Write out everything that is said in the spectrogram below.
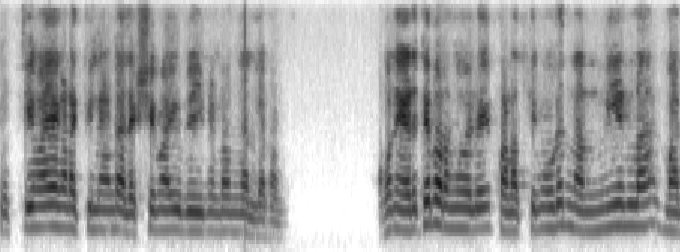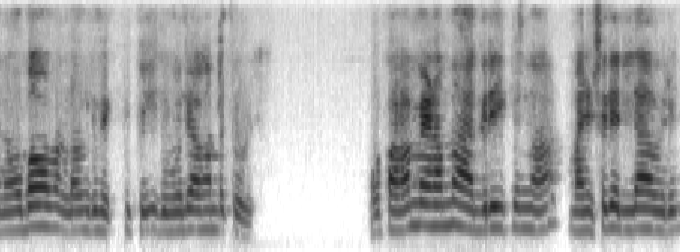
കൃത്യമായ കണക്കില്ലാണ്ട് അലക്ഷ്യമായി ഉപയോഗിക്കേണ്ടതെന്നല്ല പണം. അപ്പൊ നേരത്തെ പറഞ്ഞ പോലെ പണത്തിനോട് നന്ദിയുള്ള മനോഭാവമുള്ള ഒരു വ്യക്തിക്ക് ഇതുപോലെ ആകാൻ പറ്റുള്ളൂ. അപ്പൊ പണം വേണമെന്ന് ആഗ്രഹിക്കുന്ന മനുഷ്യരെല്ലാവരും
